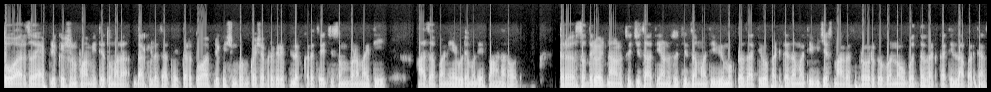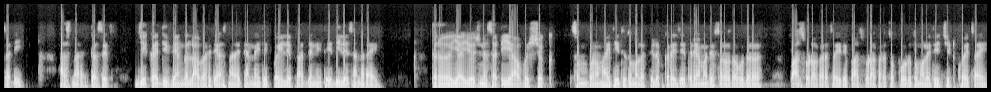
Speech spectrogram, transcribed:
तो अर्ज ॲप्लिकेशन फॉर्म इथे तुम्हाला दाखवला जात आहे. तर तो ॲप्लिकेशन फॉर्म कशाप्रकारे फिलअप करायचा याची संपूर्ण माहिती आज आपण या व्हिडिओमध्ये पाहणार आहोत. तर सदर योजना अनुसूचित जाती अनुसूचित जमाती विमुक्त जाती व फटक्या जमाती विशेष मागास प्रवर्ग व नौबद्ध घटकातील लाभार्थ्यांसाठी असणार आहे. तसेच जे काही दिव्यांग लाभार्थी असणार आहे त्यांना इथे पहिले प्राधान्य इथे दिले जाणार आहे. तर या योजनेसाठी आवश्यक संपूर्ण माहिती इथे तुम्हाला फिलअप करायची आहे. तर यामध्ये सर्वात अगोदर पासवर्ड आकाराचा इथे पासवर्ड आकाराचा फोटो तुम्हाला इथे चिटकवायचा आहे.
